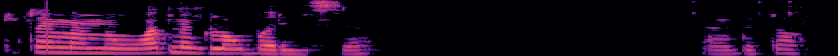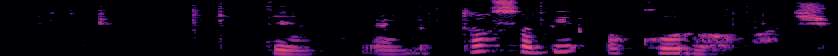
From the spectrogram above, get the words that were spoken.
Tutaj mamy ładne glowberriesy. Jakby to tym, jakby to sobie okorować.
